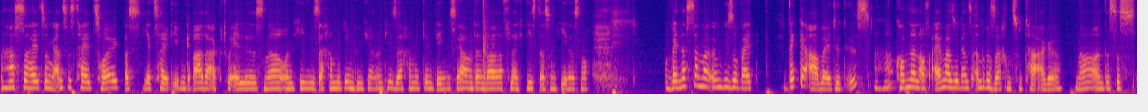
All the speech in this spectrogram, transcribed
hast du halt so ein ganzes Teil Zeug, was jetzt halt eben gerade aktuell ist, ne? Und hier die Sache mit den Büchern und die Sache mit den Dings, ja. Und dann war da vielleicht dies, das und jenes noch. Und wenn das dann mal irgendwie so weit weggearbeitet ist, Aha. kommen dann auf einmal so ganz andere Sachen zutage. Ne? Und das ist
